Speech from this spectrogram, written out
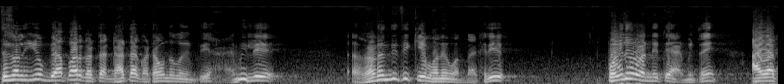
त्यसैले यो व्यापार घाटा घाटा घटाउनको निम्ति हामीले रणनीति के भन्यो भन्दाखेरि पहिलो रणनीति हामी चाहिँ आयात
